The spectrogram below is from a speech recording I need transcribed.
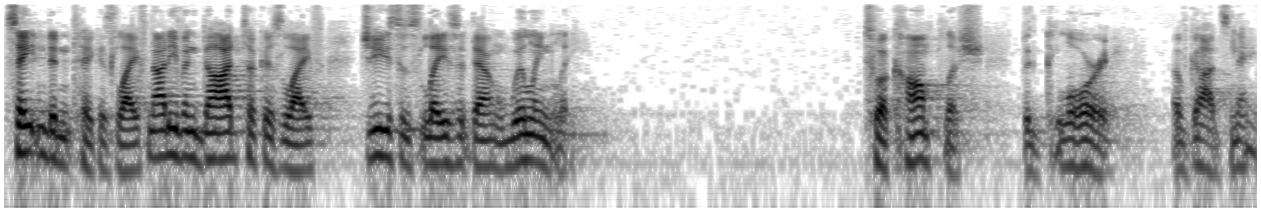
Satan didn't take his life. Not even God took his life. Jesus lays it down willingly to accomplish the glory of God's name.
